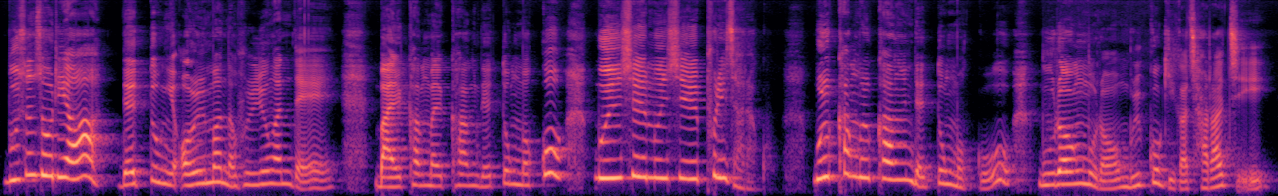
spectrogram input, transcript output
무슨 소리야? 내 똥이 얼마나 훌륭한데. 말캉말캉 내 똥 먹고 문실문실 풀이 자라고. 몰캉몰캉 내 똥 먹고 무럭무럭 물고기가 자라지.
